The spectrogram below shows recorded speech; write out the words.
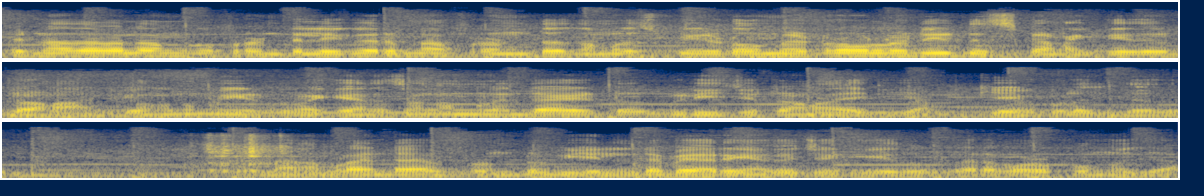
പിന്നെ അതേപോലെ നമുക്ക് ഫ്രണ്ടിലേക്ക് വരുമ്പോൾ ഫ്രണ്ട് നമ്മൾ സ്പീഡോമീറ്റർ ഓൾറെഡി ഡിസ്കണക്ട് ചെയ്തിട്ടാണ്. എനിക്ക് തോന്നുന്നു മീറ്റർ മെക്കാനിസം കംപ്ലൈന്റ് ആയിട്ട് പിടിച്ചിട്ടാണ് ആയിരിക്കാം കേബിൾ ഇല്ലത്. പിന്നെ നമ്മളതിന്റെ ഫ്രണ്ട് വീലിന്റെ ബെയറിംഗ് ഒക്കെ ചെക്ക് ചെയ്തു. വേറെ കുഴപ്പമൊന്നുമില്ല.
